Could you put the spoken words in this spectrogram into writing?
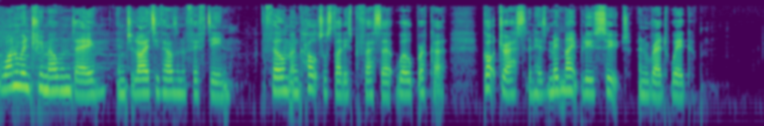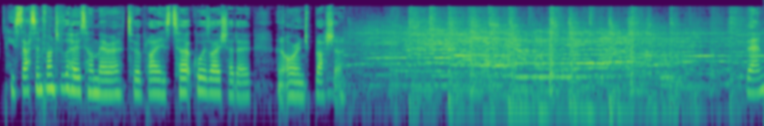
One wintry Melbourne day in July 2015, film and cultural studies professor Will Brooker got dressed in his midnight blue suit and red wig. He sat in front of the hotel mirror to apply his turquoise eyeshadow and orange blusher. Then,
